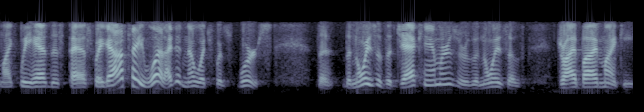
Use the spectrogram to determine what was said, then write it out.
like we had this past week. I'll tell you what, I didn't know which was worse. The the noise of the jackhammers or the noise of drive by Mikey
